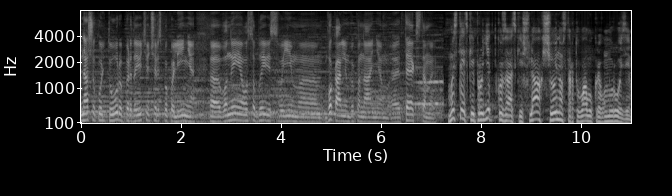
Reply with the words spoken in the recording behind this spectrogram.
Нашу культуру передають її через покоління. Вони особливі своїм вокальним виконанням, текстами. Мистецький проєкт Козацький шлях щойно стартував у Кривому Розі.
